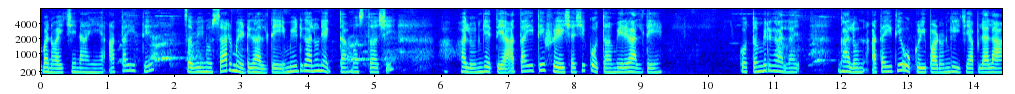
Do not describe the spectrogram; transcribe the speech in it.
बनवायची नाही. आता इथे चवीनुसार मीठ घालते. मीठ घालून एकदा मस्त अशी हलवून घेते. आता इथे फ्रेश अशी कोथिंबीर घालते. कोथिंबीर घालाय घालून आता इथे उकळी पाडून घ्यायची आपल्याला.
